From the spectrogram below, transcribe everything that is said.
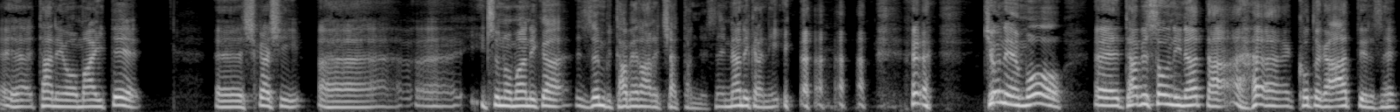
ーえー、種をまいて、えー、しかしいつの間にか全部食べられちゃったんですね。何かに。去年も、えー、食べそうになった ことがあってですね、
